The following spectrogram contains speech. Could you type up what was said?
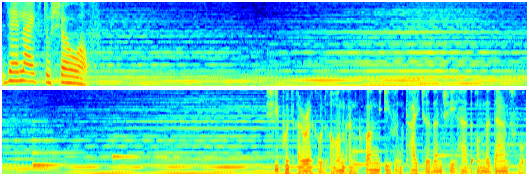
they like to show off. She put a record on and clung even tighter than she had on the dance floor.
